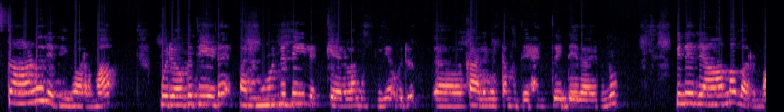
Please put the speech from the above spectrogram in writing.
സ്ഥാണു രവിവർമ്മ പുരോഗതിയുടെ പരമോന്നതയിൽ കേരളം എത്തിയ ഒരു കാലഘട്ടം അദ്ദേഹത്തിന്റെതായിരുന്നു. പിന്നെ രാമവർമ്മ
